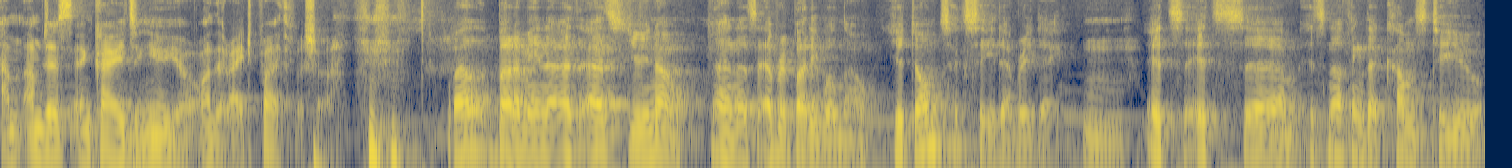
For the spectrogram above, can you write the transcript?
I'm, I'm just encouraging you. You're on the right path for sure. Well, but I mean, as, as you know, and as everybody will know, you don't succeed every day. It's it's um, it's nothing that comes to you.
